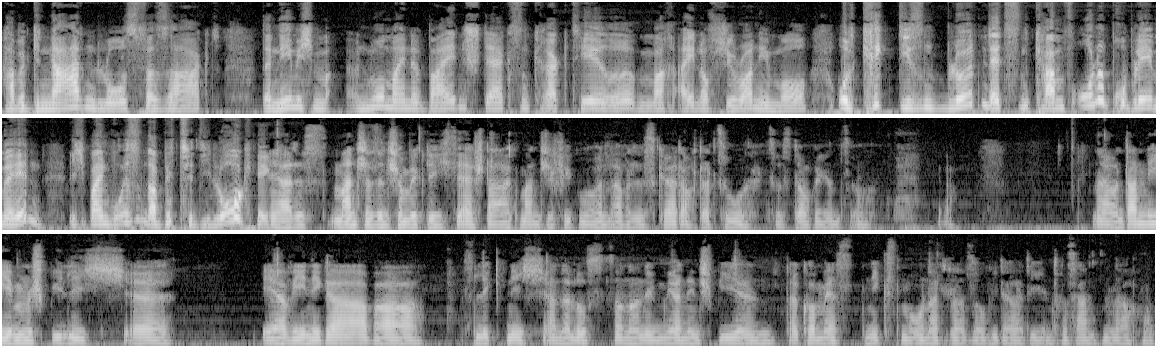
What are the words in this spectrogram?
habe gnadenlos versagt. Dann nehme ich nur meine beiden stärksten Charaktere, mach einen auf Geronimo und krieg diesen blöden letzten Kampf ohne Probleme hin. Ich meine, wo ist denn da bitte die Logik? Ja, das, manche sind schon wirklich sehr stark, manche Figuren, aber das gehört auch dazu, zur Story und so. Ja. Na, und daneben spiele ich äh, eher weniger, aber es liegt nicht an der Lust, sondern irgendwie an den Spielen. Da kommen erst nächsten Monat oder so wieder die interessanten Sachen.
